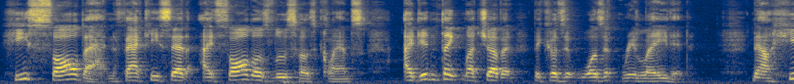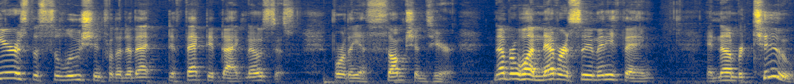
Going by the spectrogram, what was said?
he saw that. In fact, he said, I saw those loose hose clamps. I didn't think much of it because it wasn't related. Now, here's the solution for the defective diagnosis, for the assumptions here. Number one, never assume anything. And number two,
